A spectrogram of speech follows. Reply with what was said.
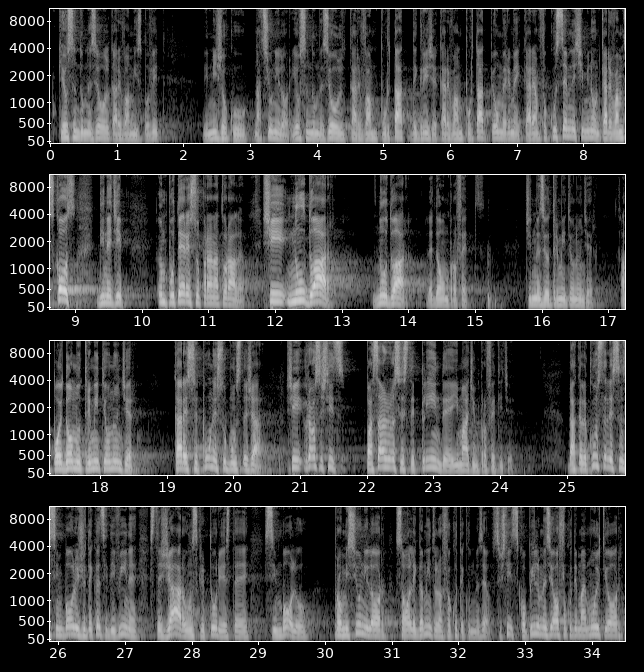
că eu sunt Dumnezeul care v-am izbăvit din mijlocul națiunilor. Eu sunt Dumnezeul care v-am purtat de grijă, care v-am purtat pe umerii mei, care am făcut semne și minuni, care v-am scos din Egipt în putere supranaturală. Și nu doar, nu doar le dă un profet, ci Dumnezeu trimite un înger. Apoi Domnul trimite un înger care se pune sub un stejar. Și vreau să știți, pasajul ăsta este plin de imagini profetice. Dacă lăcustele sunt simbolul judecății divine, stejarul în Scripturi este simbolul promisiunilor sau legămintelor făcute cu Dumnezeu. Să știți, copilul Dumnezeu a făcut de mai multe ori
